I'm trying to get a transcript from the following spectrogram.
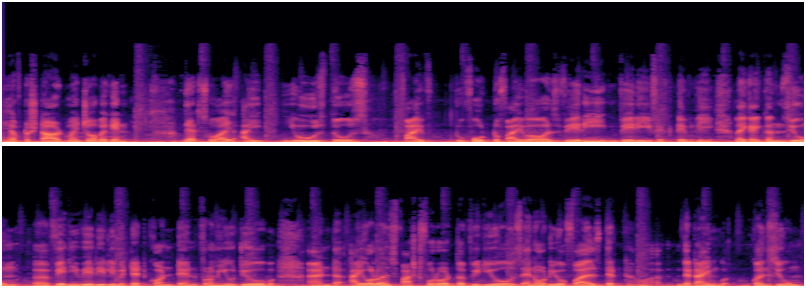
have to start my job again. That's why i use those 5 to 4 to 5 hours very very effectively. Like i consume uh, very very limited content from youtube. And i always fast forward the videos and audio files that uh, that i consume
